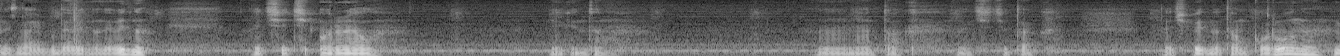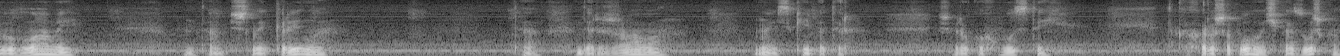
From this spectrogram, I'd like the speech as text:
Не знаю, буде видно, не видно. Значить, орел. Як він там? М, Так, значить, отак. Значить, видно там корона, двуглавий. Там пішли крила. Так, держава. Ну і скипетр. Широкохвостий. Така хороша пуговичка з ушком.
